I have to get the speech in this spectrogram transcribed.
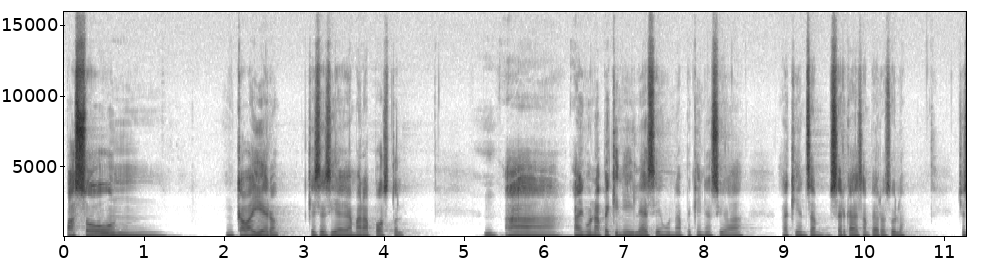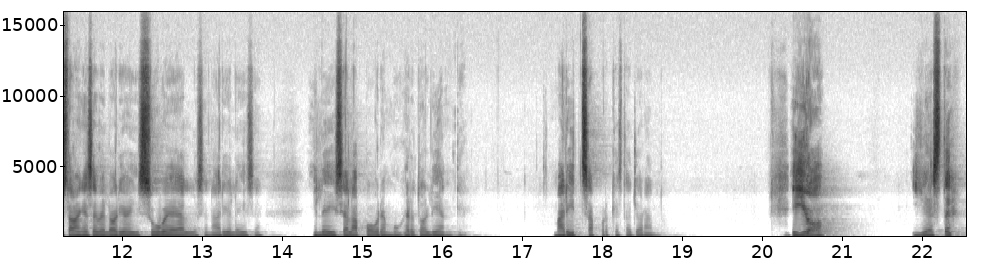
pasó un, un caballero que se hacía llamar apóstol mm. a, en una pequeña iglesia, en una pequeña ciudad aquí en cerca de San Pedro Sula. Yo estaba en ese velorio y sube al escenario y le dice, y le dice a la pobre mujer doliente, Maritza, ¿por qué está llorando? Y yo, ¿y este?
